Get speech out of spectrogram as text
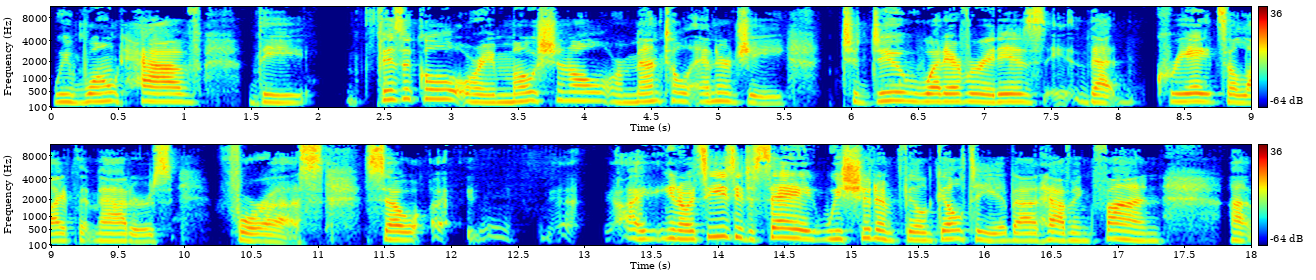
We won't have the physical or emotional or mental energy to do whatever it is that creates a life that matters for us. So, uh, I, you know, it's easy to say we shouldn't feel guilty about having fun, uh,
